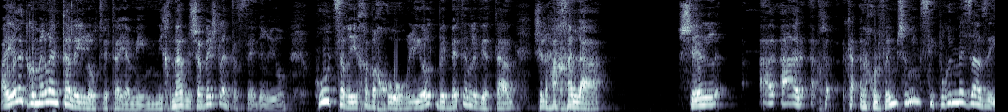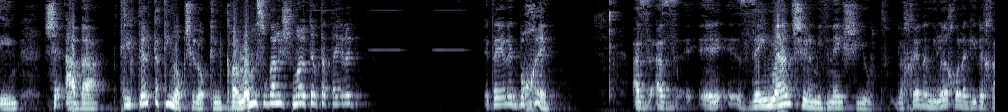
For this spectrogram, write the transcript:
הילד גומר להם את הלילות ואת הימים, נכנע, משבש להם את הסדר יום. הוא צריך, הבחור, להיות בבטן לוויתן של הכלה של, אנחנו לפעמים שומעים סיפורים מזעזעים, שאבא טלטל את התינוק שלו, כי כבר לא מסוגל לשמוע יותר את הילד, את הילד בוכה. אז, אז אה, זה עניין של מבנה אישיות, לכן אני לא יכול להגיד לך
